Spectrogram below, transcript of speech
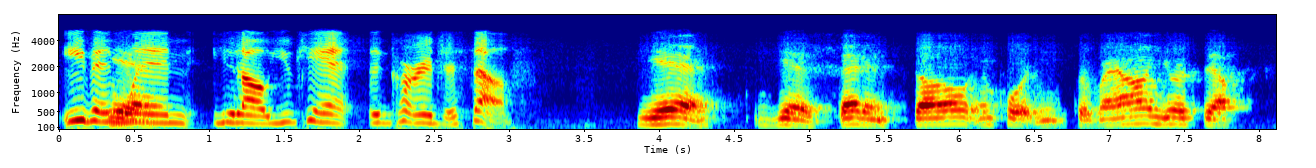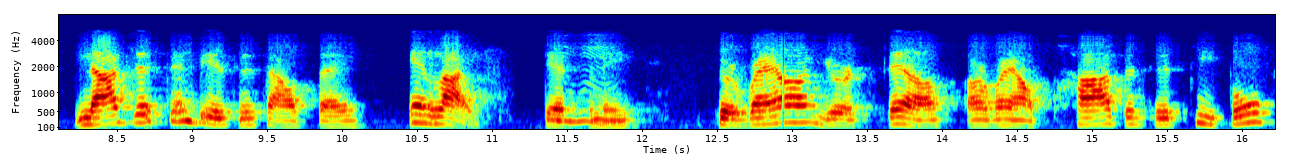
even Yes. when, you know, you can't encourage yourself. Yes, yes, that is so important. Surround yourself, not just in business, I'll say, in life, Destiny. Mm-hmm. Surround yourself around positive people,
